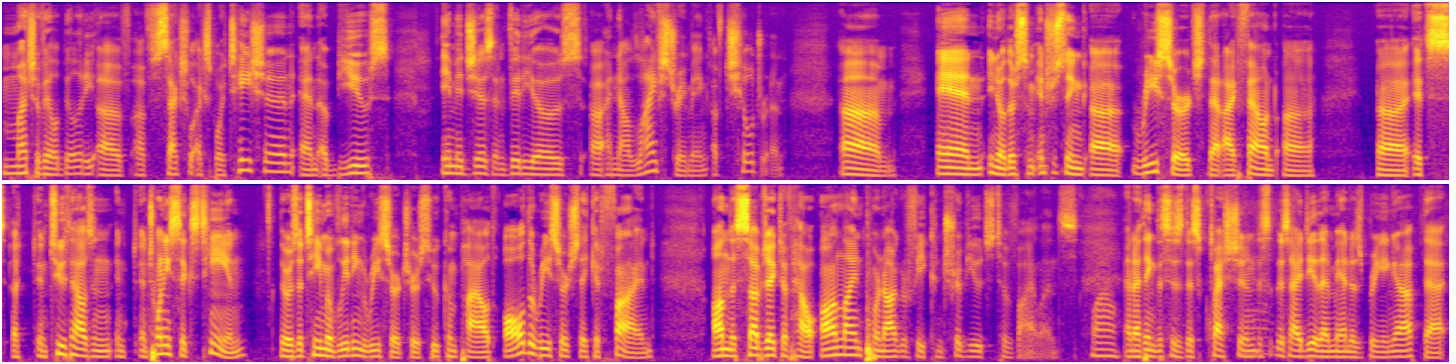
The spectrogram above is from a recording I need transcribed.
much availability of, of sexual exploitation and abuse images and videos uh, and now live streaming of children um, and you know there's some interesting uh, research that i found uh, uh, it's uh, in 2000 in, in 2016 there was a team of leading researchers who compiled all the research they could find on the subject of how online pornography contributes to violence. Wow. And I think this is this question, this, this idea that Amanda's bringing up that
